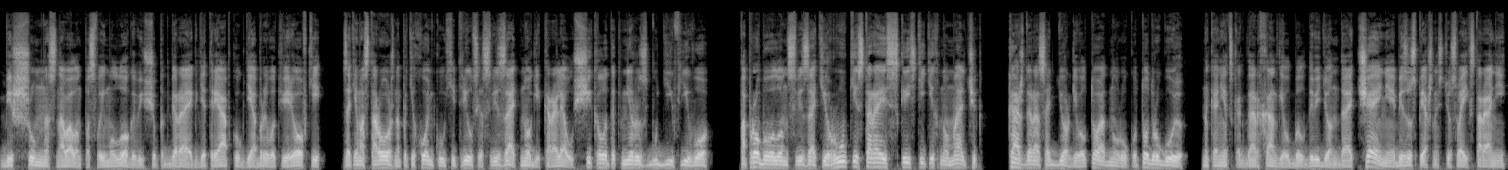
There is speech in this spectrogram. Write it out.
Бесшумно сновал он по своему логовищу, подбирая где тряпку, где обрывок веревки, затем осторожно, потихоньку ухитрился связать ноги короля у щиколоток, не разбудив его. Попробовал он связать и руки, стараясь скрестить их, но мальчик каждый раз отдергивал то одну руку, то другую. Наконец, когда архангел был доведен до отчаяния безуспешностью своих стараний,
